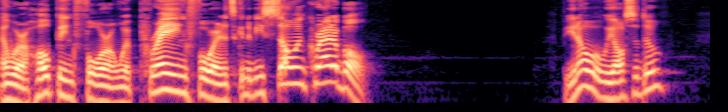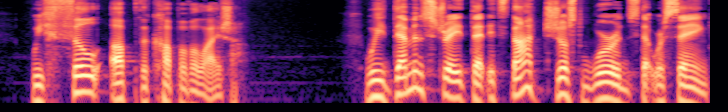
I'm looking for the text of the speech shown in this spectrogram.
and we're hoping for and we're praying for, and it's going to be so incredible. But you know what we also do? We fill up the cup of Elijah. We demonstrate that it's not just words that we're saying.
